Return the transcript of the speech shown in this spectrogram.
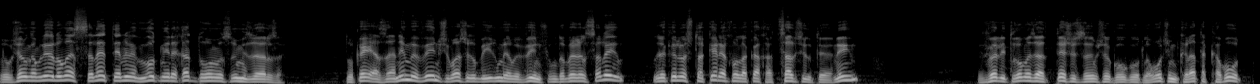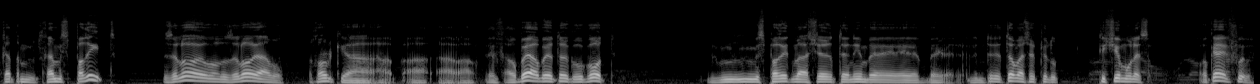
רבי שמעון גמליאל אומר, סלי תאנים וגבות מין אחד תורמים עשויים מזה על זה. אוקיי? אז אני מבין שמה שרבי ירמיה מבין, שהוא מדבר על סלים, זה כאילו שאתה כן יכול לקחת סל של תאנים ולתרום את זה על תשע סלים של גורגות, למרות שמבחינת הכמות, מבחינת מבחינה מספרית, זה לא, זה לא יעמוד, נכון? כי הרבה הרבה יותר גרוגות מספרית מאשר תאנים, ב, ב, יותר מאשר כאילו 90 מול 10, אוקיי? שוב.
